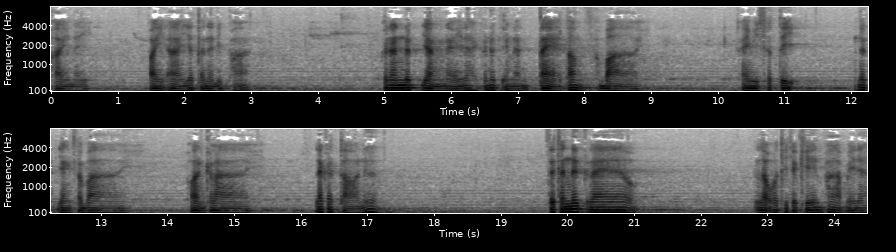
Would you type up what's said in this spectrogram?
ภายในไปอายตนะนิพพานเพราะนั้นนึกอย่างไหนได้ก็นึกอย่างนั้น แต่ต้องสบาย ให้มีสติ นึกอย่างสบาย ผ่อนคลาย และก็ต่อเนื่อง แต่ถ้านึกแล้ว เราอดที่จะเค้นภาพไม่ได้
